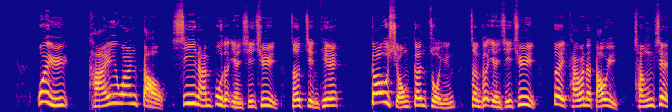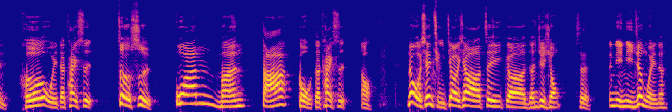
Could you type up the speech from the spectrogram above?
位于台湾岛西南部的演习区域，则紧贴高雄跟左营，整个演习区域对台湾的岛屿呈现合围的态势，这是关门打狗的态势哦。那我先请教一下这一个任俊兄，是你你认为呢？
